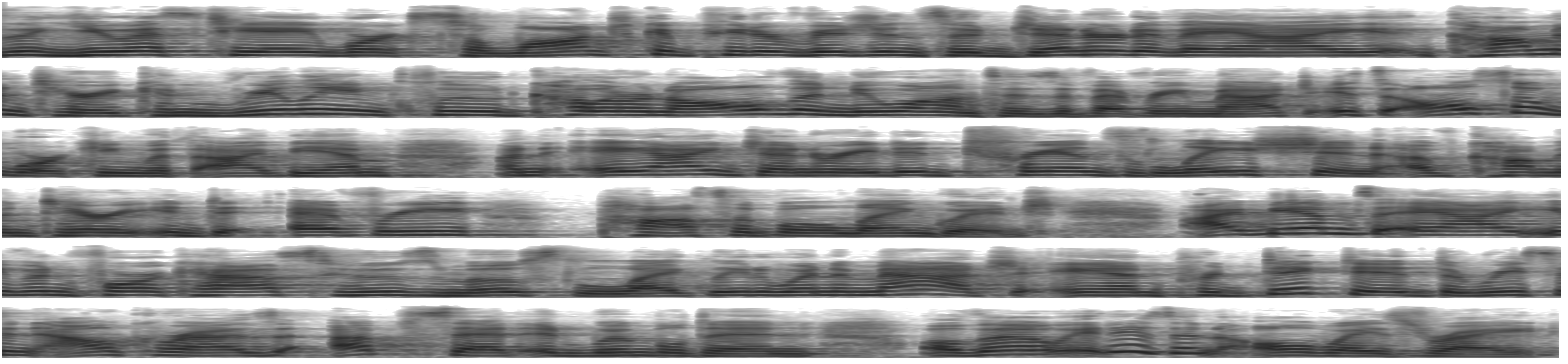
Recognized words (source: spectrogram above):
the USTA works to launch computer vision so generative AI commentary can really include color and all the nuances of every match, it's also working with IBM on AI generated translation of commentary into every possible language. IBM's AI even forecasts who's most likely to win a match and predicted the recent Alcaraz upset at Wimbledon, although it isn't always right.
